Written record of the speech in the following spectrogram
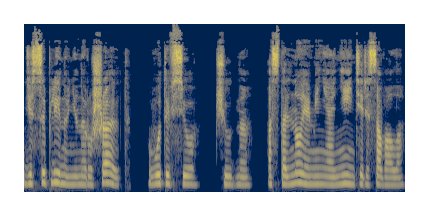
дисциплину не нарушают. Вот и все. Чудно. Остальное меня не интересовало.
